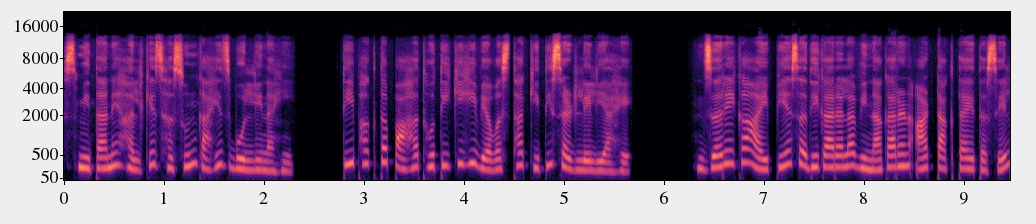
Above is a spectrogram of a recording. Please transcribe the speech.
स्मिताने हलकेच हसून काहीच बोलली नाही. ती फक्त पाहत होती की ही व्यवस्था किती सडलेली आहे. जर एका आय पी एस अधिकाऱ्याला विनाकारण आत टाकता येत असेल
